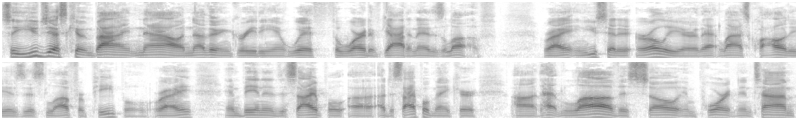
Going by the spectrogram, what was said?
So you just combine now another ingredient with the Word of God, and that is love right? And you said it earlier. That last quality is this love for people, right? And being a disciple, uh, a disciple maker. Uh, that love is so important. In Tom,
